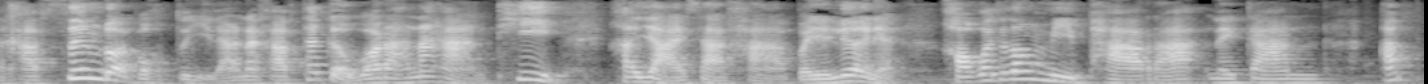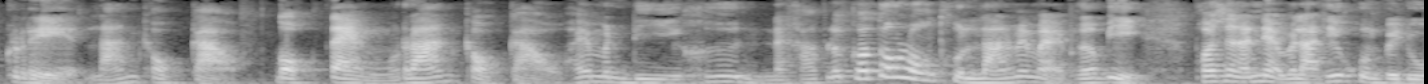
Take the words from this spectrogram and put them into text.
นะครับซึ่งโดยปกติแล้วนะครับถ้าเกิดว่าร้านอาหารที่ขยายสาขาไปเรื่อยๆเนี่ยเขาก็จะต้องมีภาระในการอัปเกรดร้านเก่าๆตกแต่งร้านเก่าๆให้มันดีขึ้นนะครับแล้วก็ต้องลงทุนร้านใหม่ๆเพิ่มอีก เพราะฉะนั้นเนี่ยเวลาที่คุณไปดู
